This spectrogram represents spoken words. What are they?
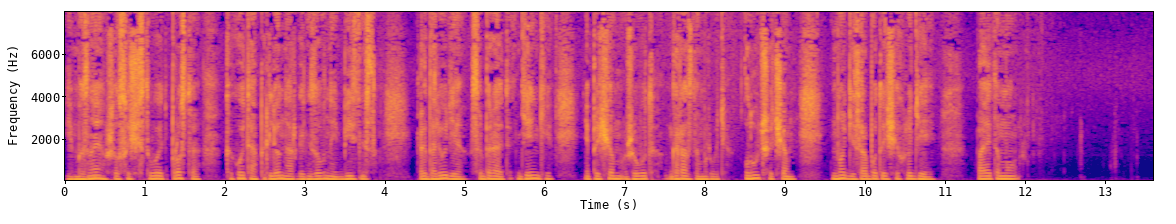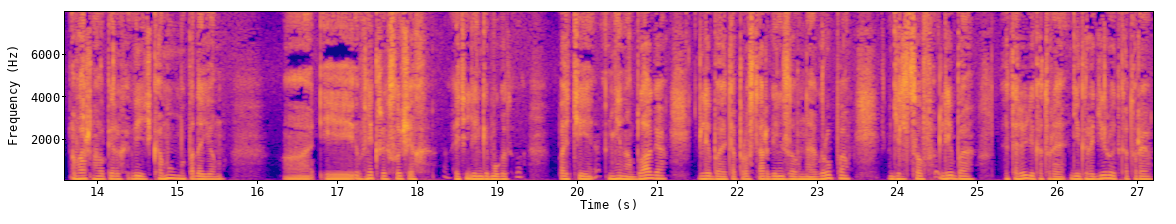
И мы знаем, что существует просто какой-то определенный организованный бизнес, когда люди собирают деньги, и причем живут гораздо, может лучше, чем многие из работающих людей. Поэтому важно, во-первых, видеть, кому мы подаем. А, и в некоторых случаях эти деньги могут пойти не на благо, либо это просто организованная группа дельцов, либо это люди, которые деградируют, которые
